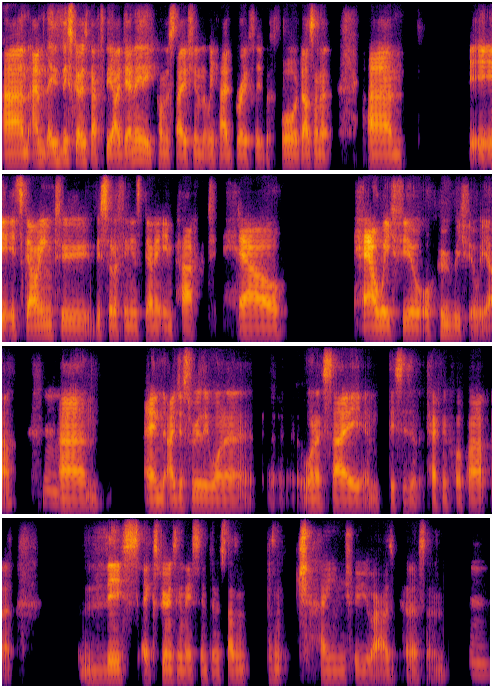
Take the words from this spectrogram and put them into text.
um, and this goes back to the identity conversation that we had briefly before doesn't it? Um, it it's going to this sort of thing is going to impact how how we feel or who we feel we are hmm. and i just really want to want to say and this isn't the technical part but this experiencing these symptoms doesn't doesn't change who you are as a person. Mm.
